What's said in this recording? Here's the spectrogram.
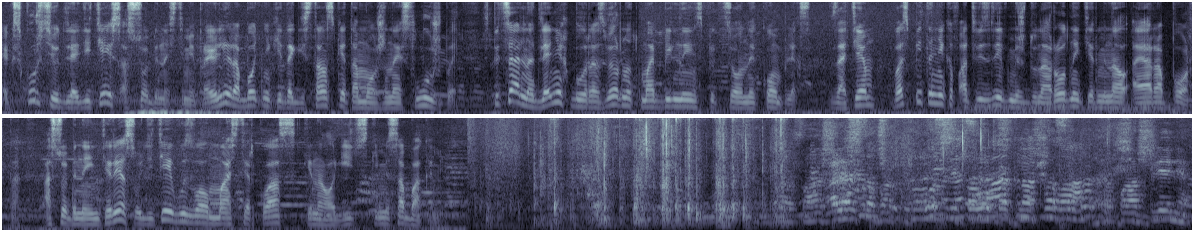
Экскурсию для детей с особенностями провели работники Дагестанской таможенной службы. Специально для них был развернут мобильный инспекционный комплекс. Затем воспитанников отвезли в международный терминал аэропорта. Особенный интерес у детей вызвал мастер-класс с кинологическими собаками. После того, как нашла собака поощрение,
